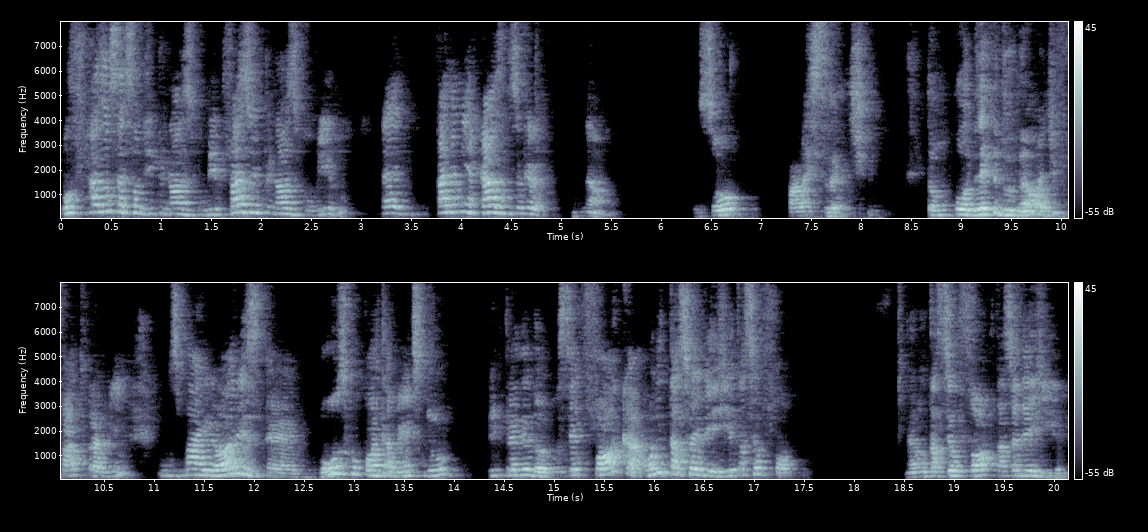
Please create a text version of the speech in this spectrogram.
Ou faz uma sessão de hipnose comigo, faz uma hipnose comigo, é, faz na minha casa, não sei o que. Não. Eu sou palestrante. Então, o poder do não é, de fato, para mim, um dos maiores é, bons comportamentos do empreendedor. Você foca, onde está sua energia, está seu foco. Onde está seu foco, está sua energia.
